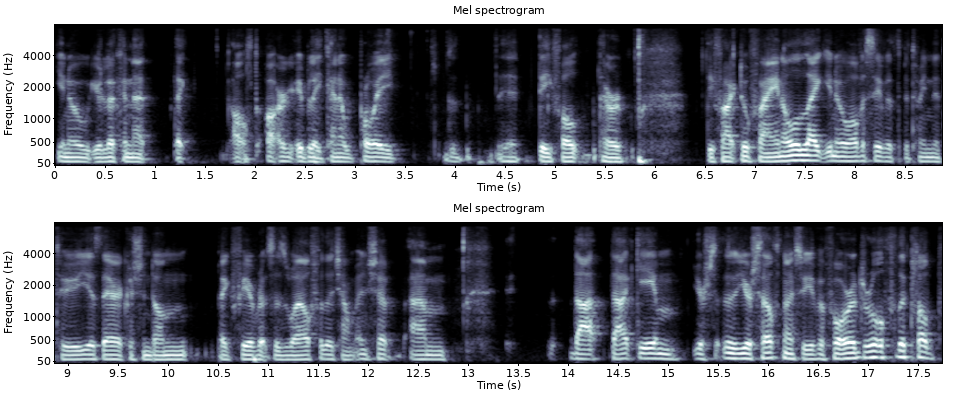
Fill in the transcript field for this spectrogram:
you know, you're looking at like arguably kind of probably the, the default or de facto final. Like you know, obviously with between the two years there, Cushendun big favourites as well for the championship. Um, that that game your, yourself now, so you have a forward role for the club.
